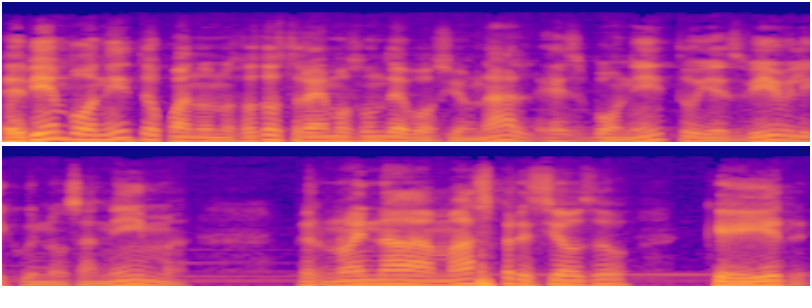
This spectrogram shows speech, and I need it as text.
Es bien bonito cuando nosotros traemos un devocional, es bonito y es bíblico y nos anima, pero no hay nada más precioso que ir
